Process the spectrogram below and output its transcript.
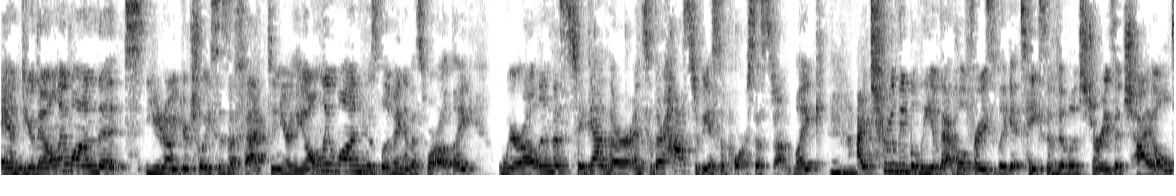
and you're the only one that, you know, your choices affect and you're the only one who's living in this world. Like, we're all in this together. And so there has to be a support system. Like, I truly believe that whole phrase, like, it takes a village to raise a child.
